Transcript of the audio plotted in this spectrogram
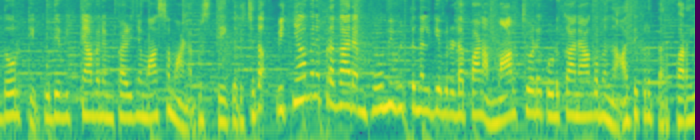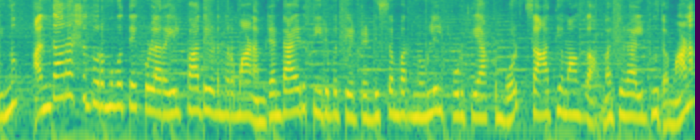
അതോറിറ്റി പുതിയ വിജ്ഞാപനം കഴിഞ്ഞ മാസമാണ് പ്രസിദ്ധീകരിച്ചത്. വിജ്ഞാപന പ്രകാരം ഭൂമി വിട്ടു നൽകിയവരുടെ പണം മാർച്ചോടെ കൊടുക്കാനാകുമെന്ന് അധികൃതർ പറയുന്നു. അന്താരാഷ്ട്ര തുറമുഖത്തേക്കുള്ള റെയിൽപാതയുടെ നിർമ്മാണം രണ്ടായിരത്തി ഇരുപത്തിയെട്ട് ഡിസംബറിനുള്ളിൽ പൂർത്തിയാക്കുമ്പോൾ സാധ്യമാകുക മറ്റൊരു അത്ഭുതമാണ്.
